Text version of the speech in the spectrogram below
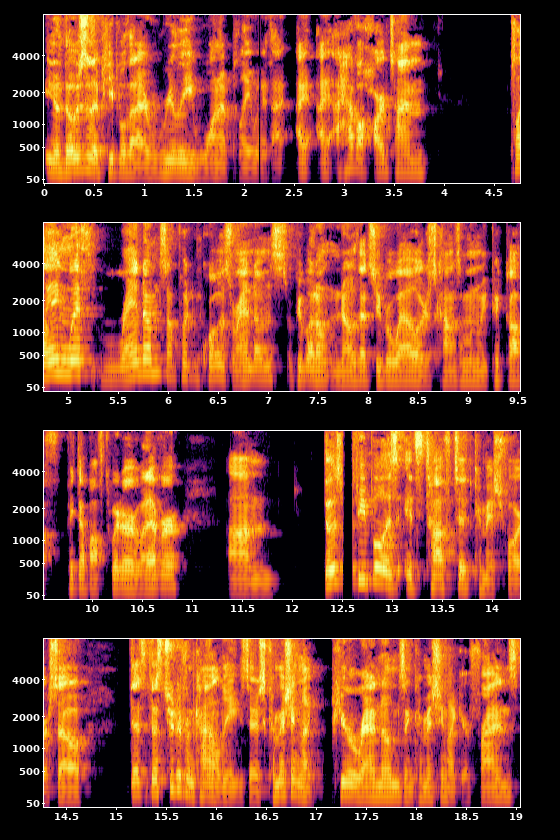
you know, those are the people that I really want to play with. I, I, I have a hard time playing with randoms. I'll put in quotes randoms or people I don't know that super well, or just kind of someone we picked off picked up off Twitter or whatever. Um, those people is it's tough to commish for. So there's there's two different kind of leagues. There's commissioning like pure randoms and commissioning like your friends.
